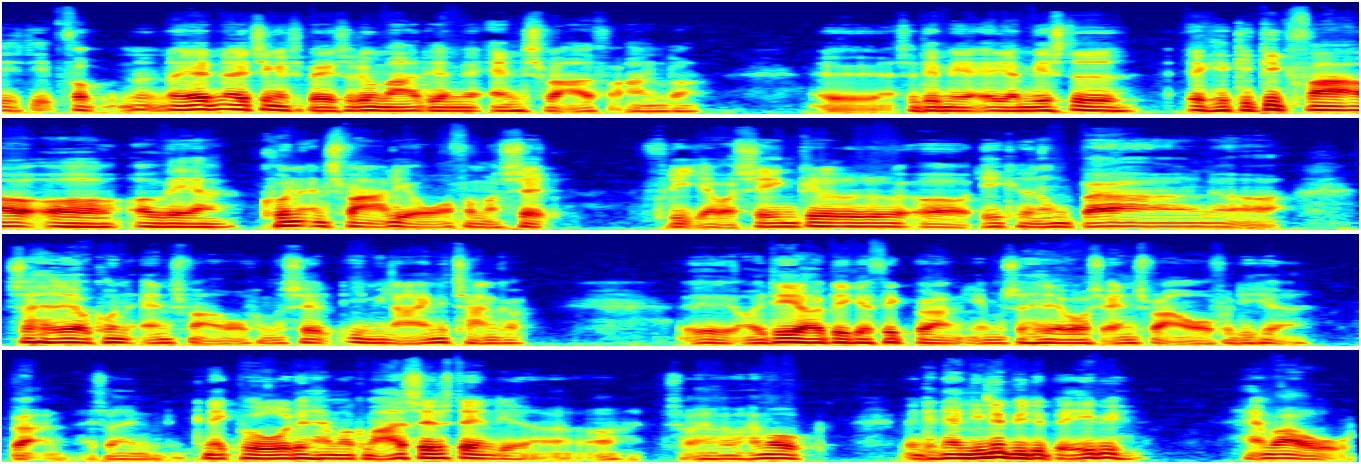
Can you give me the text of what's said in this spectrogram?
det, det, for, når, jeg, når jeg tænker tilbage, så er det jo meget det der med ansvaret for andre. Øh, altså det med, at jeg mistede, jeg gik fra at, at, at være kun ansvarlig over for mig selv, fordi jeg var single og ikke havde nogen børn, og så havde jeg jo kun ansvaret over for mig selv i mine egne tanker. Øh, og i det øjeblik, jeg fik børn, jamen, så havde jeg også ansvar over for de her børn. Altså en knæk på 8, han var meget selvstændig, og, og så han, han var men den her lille bitte baby, han var jo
